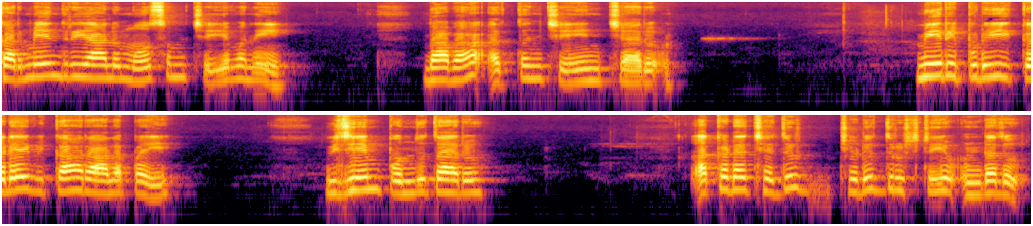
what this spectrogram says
కర్మేంద్రియాలు మోసం చేయవని బాబా అర్థం చేయించారు. మీరిప్పుడు ఇక్కడే వికారాలపై విజయం పొందుతారు. అక్కడ చెడు చెడు దృష్టి ఉండదు.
